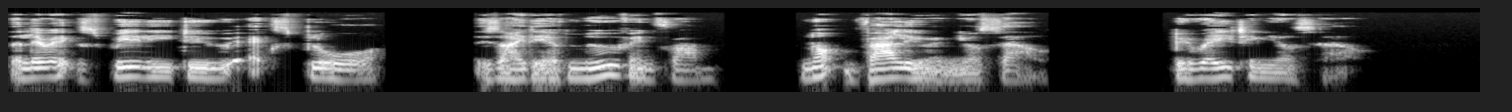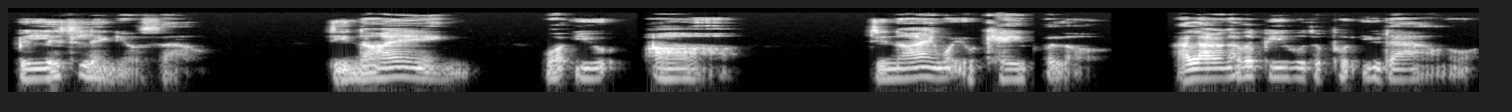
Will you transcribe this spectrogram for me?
The lyrics really do explore this idea of moving from not valuing yourself, berating yourself, belittling yourself, denying what you are, denying what you're capable of, allowing other people to put you down or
